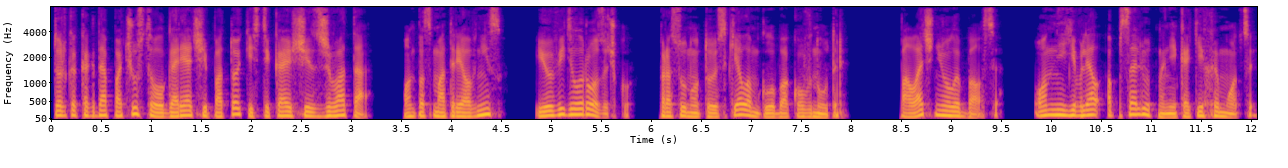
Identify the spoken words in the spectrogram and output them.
Только когда почувствовал горячие потоки, стекающие из живота, он посмотрел вниз и увидел розочку, просунутую скелом глубоко внутрь. Палач не улыбался. Он не являл абсолютно никаких эмоций,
